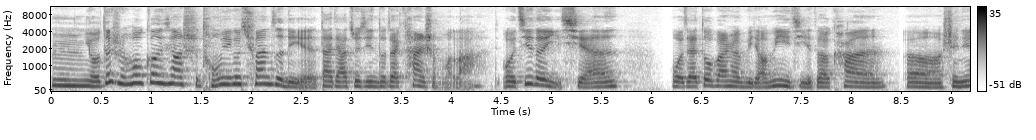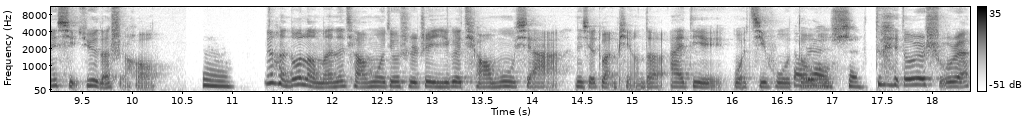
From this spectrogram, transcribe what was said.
嗯，有的时候更像是同一个圈子里，大家最近都在看什么了。我记得以前我在豆瓣上比较密集的看呃神经喜剧的时候，嗯，那很多冷门的条目就是这一个条目下那些短评的 ID，我几乎都认识，对，都是熟人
